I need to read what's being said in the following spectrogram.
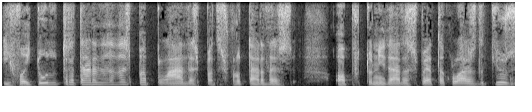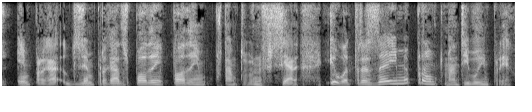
E foi tudo tratar da- das papeladas, para desfrutar das oportunidades espetaculares de que os emprega- desempregados podem, podem, portanto, beneficiar. Eu atrasei-me, pronto, mantive o emprego.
